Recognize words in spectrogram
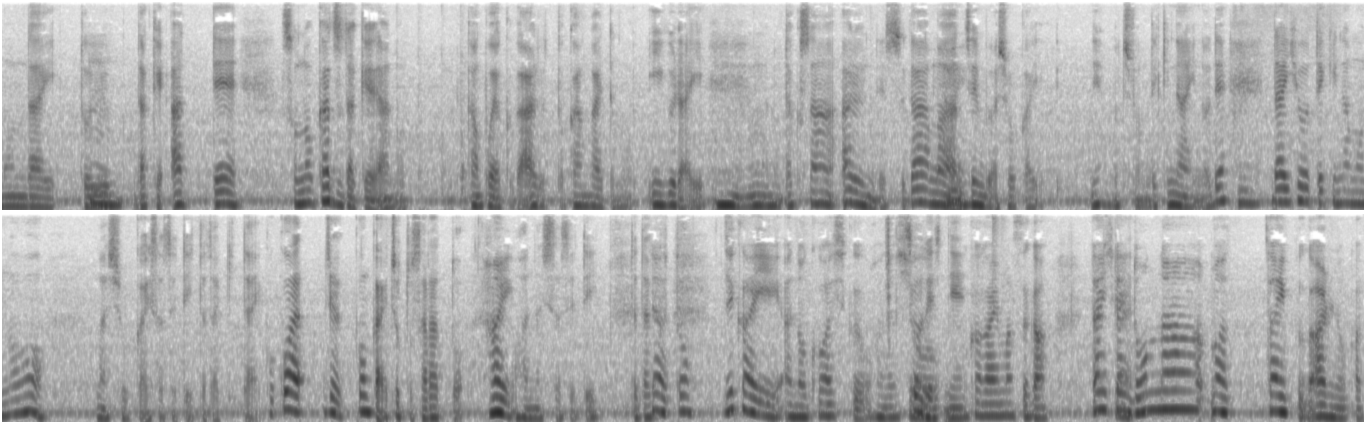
問題というだけあって、うん、その数だけあの漢方薬があると考えてもいいぐらい、うんうん、あのたくさんあるんですが、まあ、はい、全部は紹介、ね、もちろんできないので、うん、代表的なものを、まあ、紹介させていただきたい。ここはじゃあ今回ちょっとさらっとお話しさせていただく。と、はい、次回あの詳しくお話を伺いますが大体、ね、どんな、まあ、タイプがあるのかっ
